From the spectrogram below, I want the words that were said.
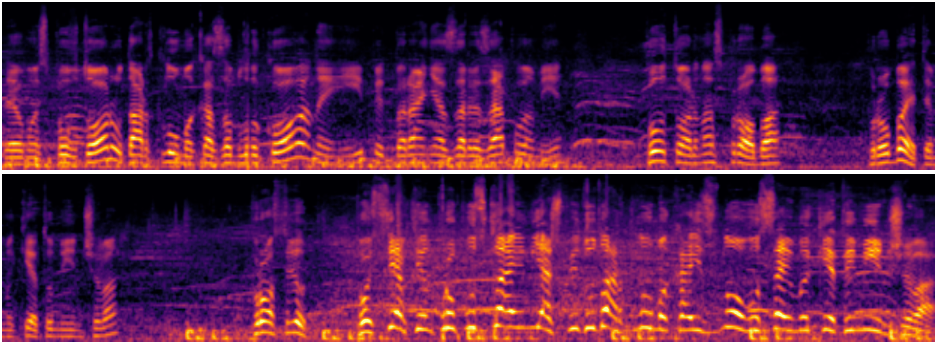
Дивимось повтор. Удар Тлумака заблокований. І підбирання за Резеповим. І повторна спроба пробити Микиту Мінчева. Простріл. Посєвкін пропускає м'яч під удар Тлумака. І знову сейв Микити Мінчева.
